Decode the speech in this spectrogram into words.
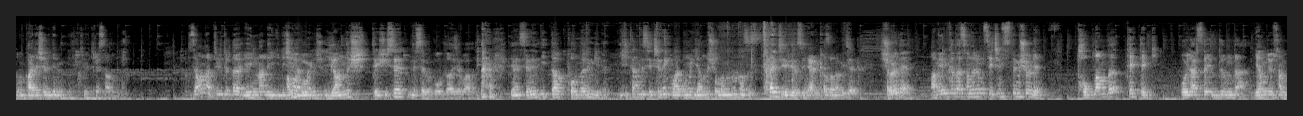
Bunu paylaşabilirim Twitter hesabımda. Bir zamanlar Twitter'da yayınlarla ilgili şeyler Ama bu yanlış teşhise ne sebep oldu acaba? yani senin iddia kuponların gibi. iki tane seçenek var, onun yanlış olanını nasıl tercih ediyorsun yani kazanamayacak? Şöyle, Amerika'da sanırım seçim sistemi şöyle. Toplamda tek tek oylar sayıldığında yanılıyorsam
